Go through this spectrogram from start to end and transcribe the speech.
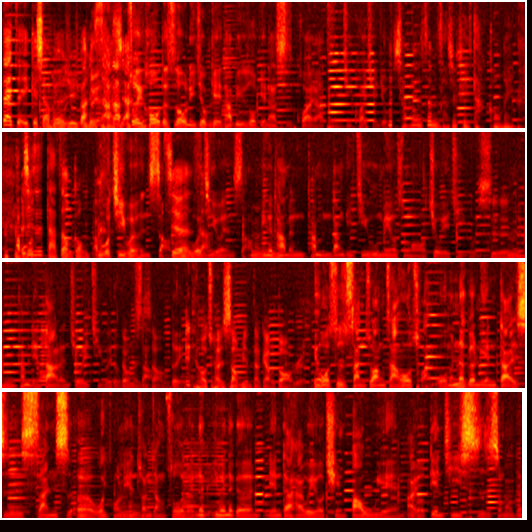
带着一个小朋友去帮你对，那杀价。到最后的时候，你就给他，比如说给他十块啊，几块钱就。小朋友这么早就可以打工哎、而且是打这种工。啊，不过机会很少，机会很少不过机会很少，嗯因为他们他们当地几乎没有什么就业机会，是嗯他们连大人就业机会都都很少。很少。对，一条船上面大概有多少人？因为我是散装杂货船，我们那个年代是三十二，我我连船长说了，那个因为那个年代还会有请报务员，还有电机师什么的。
